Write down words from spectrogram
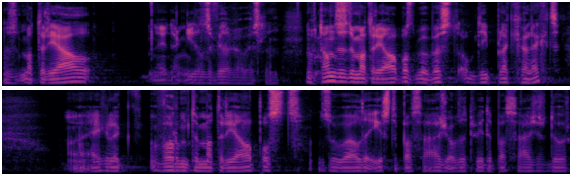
Dus het materiaal, nee, ik denk niet dat ze veel gaan wisselen. Nochtans is de materiaalpost bewust op die plek gelegd. Eh, eigenlijk vormt de materiaalpost zowel de eerste passage of de tweede passage erdoor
